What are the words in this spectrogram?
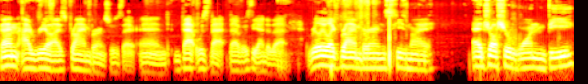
then I realized Brian Burns was there, and that was that. That was the end of that. I really like Brian Burns. He's my edge rusher one B.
